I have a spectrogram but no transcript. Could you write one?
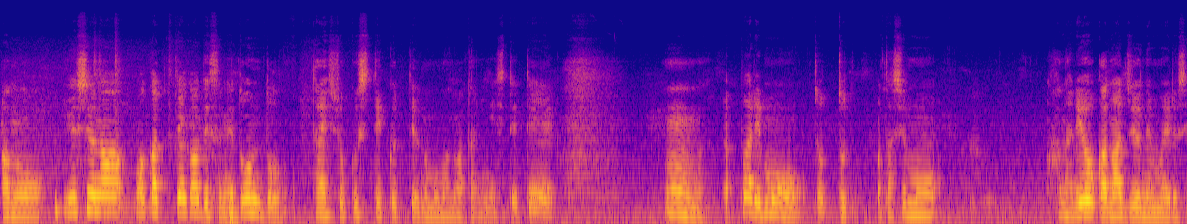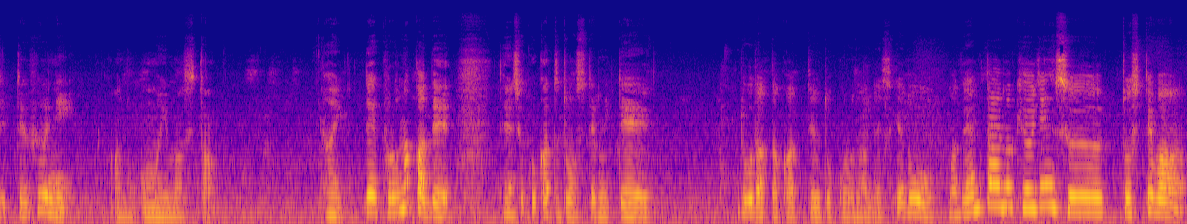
あの優秀な若手がですねどんどん退職していくっていうのも目の当たりにしててうん。やっぱりもうちょっと私も離れようかな10年もいるしっていうふうにあの思いました。はい、でコロナ禍で転職活動してみてどうだったかっていうところなんですけど、まあ、全体の求人数としては、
